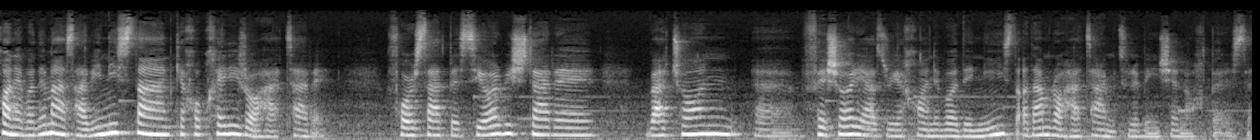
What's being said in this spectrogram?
خانواده مذهبی نیستن که خب خیلی راحت تره فرصت بسیار بیشتره و چون فشاری از روی خانواده نیست آدم راحت تر می‌تونه به این شناخت برسه.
